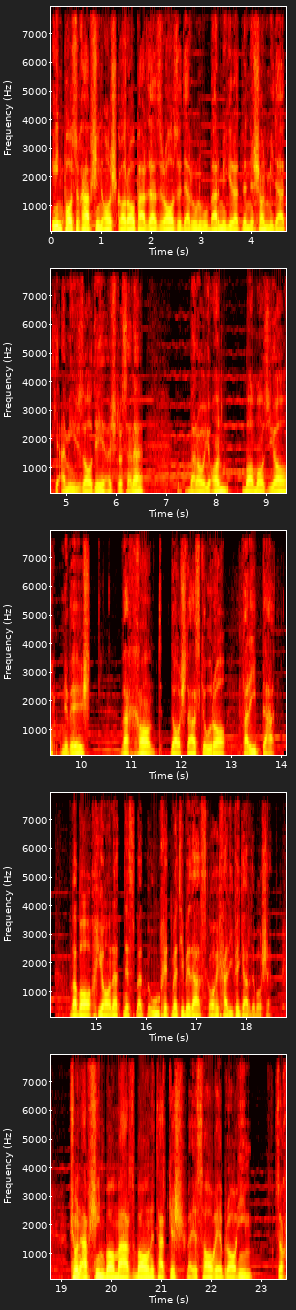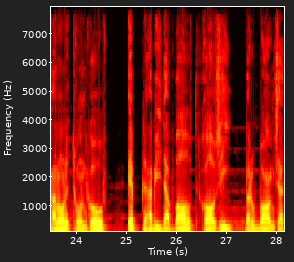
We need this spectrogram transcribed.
این پاسخ افشین آشکارا پرده از راز درون او برمیگیرد و نشان می‌دهد که امیرزاده اشترسنه برای آن با مازیار نوشت و خواند داشته است که او را فریب دهد و با خیانت نسبت به او خدمتی به دستگاه خلیفه کرده باشد. چون افشین با مرزبان ترکش و اسحاق ابراهیم سخنان تند گفت ابن ابی دواد قاضی بر او بانگ زد.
